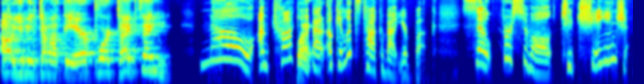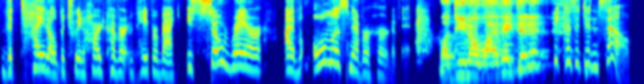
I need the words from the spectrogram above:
Oh, you mean talking about the airport type thing? No, I'm talking What? about. Okay, let's talk about your book. So, first of all, to change the title between hardcover and paperback is so rare. I've almost never heard of it Well, do you know why they did it? because it didn't sell.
